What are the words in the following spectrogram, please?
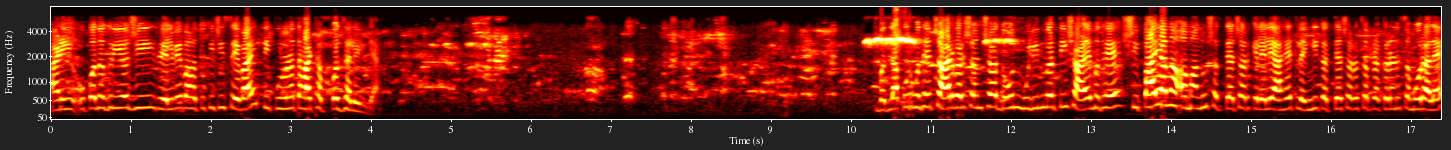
आणि उपनगरीय जी रेल्वे वाहतुकीची सेवा आहे ती पूर्णतः ठप्प झालेली आहे. बदलापूरमध्ये चार वर्षांच्या दोन मुलींवरती शाळेमध्ये शिपायानं अमानुष अत्याचार केलेले आहेत. लैंगिक अत्याचाराचं प्रकरण समोर आलंय.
